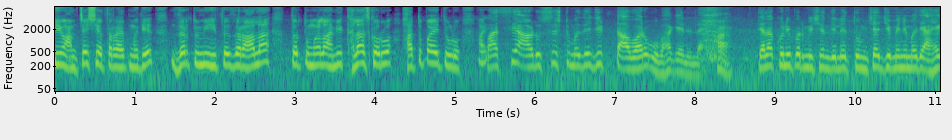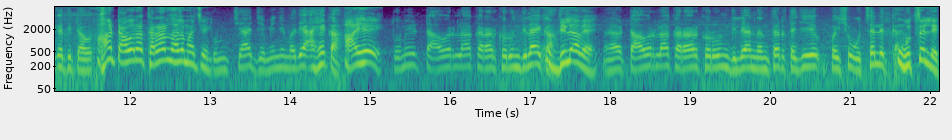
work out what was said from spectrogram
ती आमच्या क्षेत्रामध्ये. जर तुम्ही इथं जर आला तर तुम्हाला आम्ही खलास करू हातपाय तोडू. आणि- पाचशे अडुसष्टमध्ये जी टावर उभा केलेला आहे हां त्याला कुणी परमिशन दिले? तुमच्या जमिनीमध्ये आहे का ती टावर हा टावर करार झालं माझे. तुमच्या जमिनीमध्ये आहे का? आहे. तुम्ही टावरला करार करून दिलाय का? अ, टावरला करार करून दिल्यानंतर त्याचे पैसे उचललेत का? उचललेत.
